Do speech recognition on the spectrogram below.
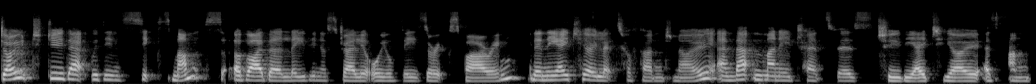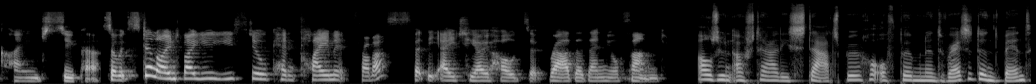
don't do that within six months of either leaving Australia or your visa expiring, then the ATO lets your fund know and that money transfers to the ATO as unclaimed super. So it's still owned by you, you still can claim it from us, but the ATO holds it rather than your fund. Als u een Australisch staatsburger of permanent resident bent,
